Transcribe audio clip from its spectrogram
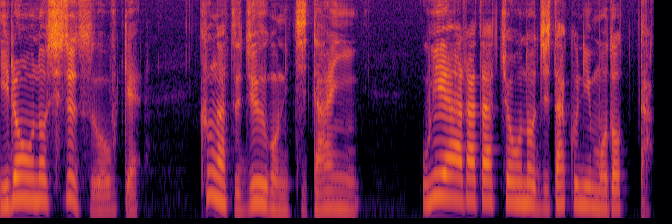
胃ろの手術を受け9月15日退院上新田町の自宅に戻った。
